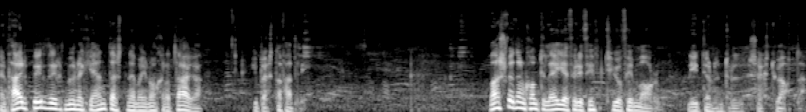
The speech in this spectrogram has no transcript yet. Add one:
En þær byrðir mun ekki endast nema í nokkra daga í besta falli. Vassveitan kom til eiga fyrir 55 árum, 1968.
